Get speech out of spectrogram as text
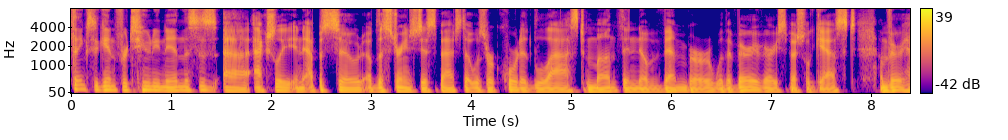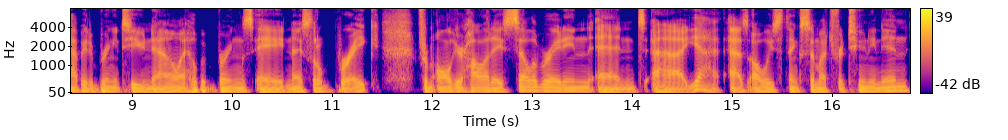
Thanks again for tuning in. This is uh, actually an episode of The Strange Dispatch that was recorded last month in November with a very, very special guest. I'm very happy to bring it to you now. I hope it brings a nice little break from all of your holidays celebrating. And uh, yeah, as always, thanks so much for tuning in.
